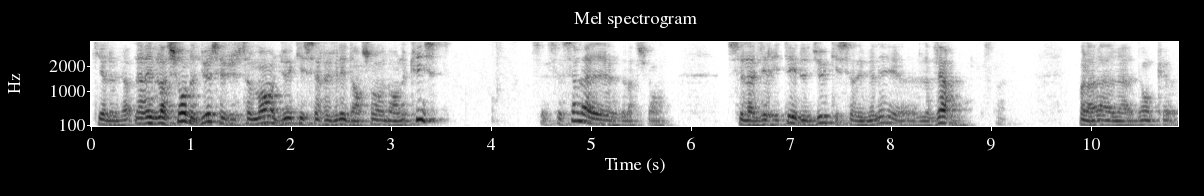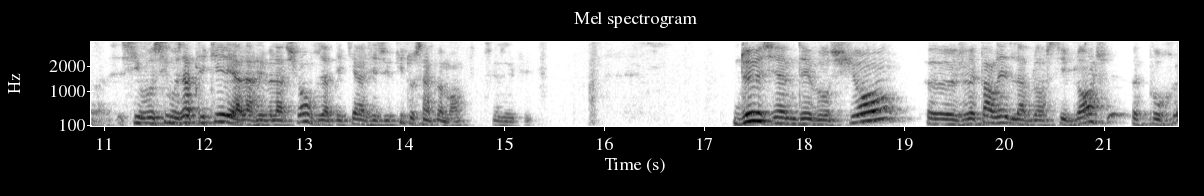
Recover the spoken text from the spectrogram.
Qui est le verbe. La révélation de Dieu, c'est justement Dieu qui s'est révélé dans, son, dans le Christ. C'est ça la révélation. C'est la vérité de Dieu qui s'est révélé, euh, le Verbe. Donc, euh, si, vous, si vous appliquez à la révélation, vous appliquez à Jésus-Christ tout simplement. Deuxième dévotion, euh, je vais parler de la hostie blanche euh, pour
